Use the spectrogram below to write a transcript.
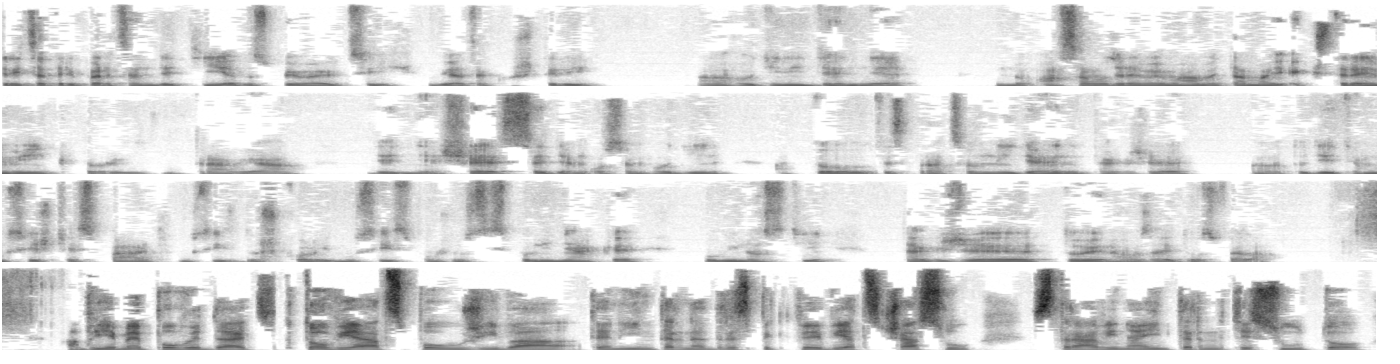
33% detí a dospievajúcich viac ako 4 hodiny denne. No a samozrejme máme tam aj extrémy, ktorí trávia denne 6, 7, 8 hodín a to cez pracovný deň, takže to dieťa musí ešte spať, musí ísť do školy, musí ísť možno si splniť nejaké povinnosti, takže to je naozaj dosť veľa. A vieme povedať, kto viac používa ten internet, respektíve viac času strávi na internete. Sú to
